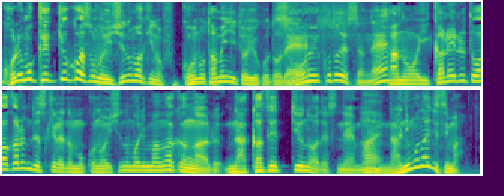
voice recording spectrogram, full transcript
これも結局はその石巻の復興のためにということで。そういうことですよね。あの行かれると分かるんですけれどもこの石森漫画館がある中瀬っていうのはですねもはい。う何もないです今。そうなんです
